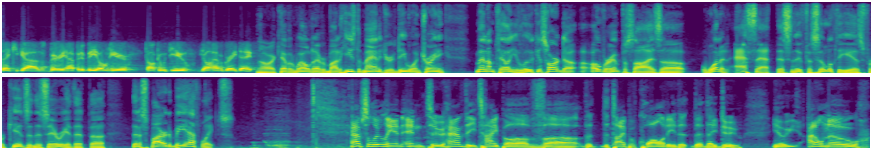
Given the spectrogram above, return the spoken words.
Thank you, guys. Very happy to be on here talking with you. Y'all have a great day. All right, Kevin Weldon, everybody. He's the manager at D1 Training. Man, I'm telling you, Luke, it's hard to uh, overemphasize uh, what an asset this new facility is for kids in this area that uh, that aspire to be athletes. Absolutely, and and to have the type of uh, the the type of quality that, that they do, you know, I don't know,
